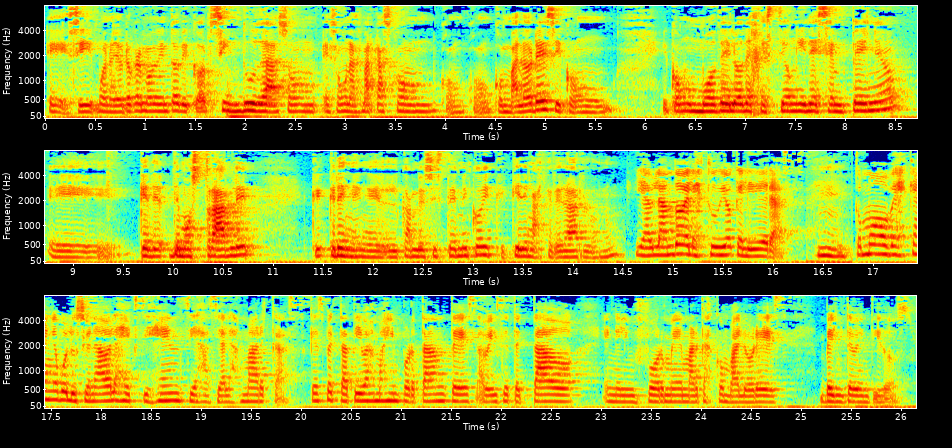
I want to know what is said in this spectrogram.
Eh, sí, bueno, yo creo que el movimiento Bicorp sin duda son, son unas marcas con, con, con, con valores y con, y con, un modelo de gestión y desempeño eh, que de, demostrable que creen en el cambio sistémico y que quieren acelerarlo. ¿no? Y hablando del estudio que lideras, mm. ¿cómo ves que han evolucionado las exigencias hacia las marcas? ¿Qué expectativas más importantes habéis detectado en el informe Marcas con Valores 2022?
